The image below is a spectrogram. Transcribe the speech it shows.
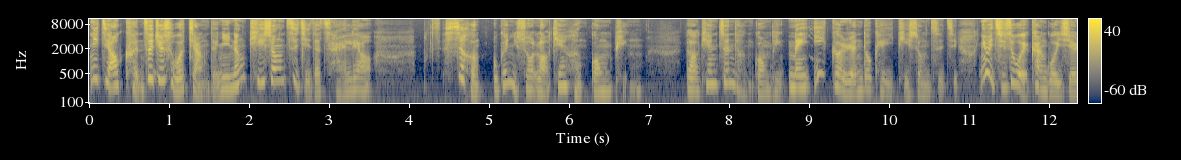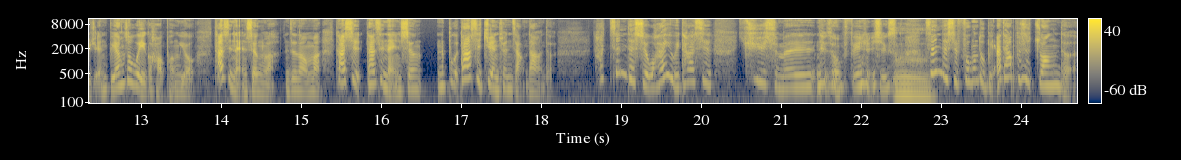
你只要肯，这就是我讲的，你能提升自己的材料。是很，我跟你说，老天很公平，老天真的很公平，每一个人都可以提升自己。因为其实我也看过一些人，比方说，我有个好朋友，他是男生了，你知道吗？他是他是男生，那不他是眷村长大的，他真的是，我还以为他是去什么那种非人性什么，嗯、真的是风度比啊，他不是装的。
